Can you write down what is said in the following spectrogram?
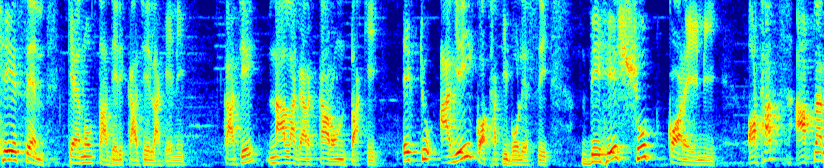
খেয়েছেন, কেন তাদের কাজে লাগেনি? কাজে না লাগার কারণটা কি? একটু আগেই কথাটি বলেছি, দেহে শ্যুট করেনি। অর্থাৎ আপনার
